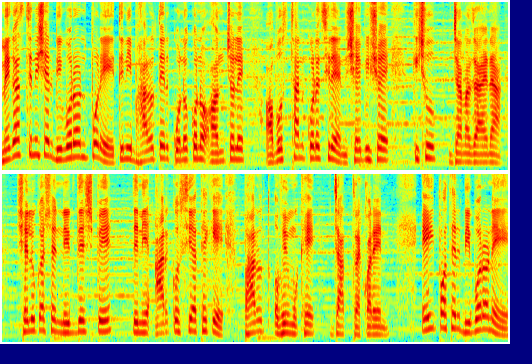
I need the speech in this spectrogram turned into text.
মেগাস্থিনিসের বিবরণ পড়ে তিনি ভারতের কোনো কোনো অঞ্চলে অবস্থান করেছিলেন সে বিষয়ে কিছু জানা যায় না। সেলুকাসের নির্দেশ পেয়ে তিনি আর্কোসিয়া থেকে ভারত অভিমুখে যাত্রা করেন। এই পথের বিবরণে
